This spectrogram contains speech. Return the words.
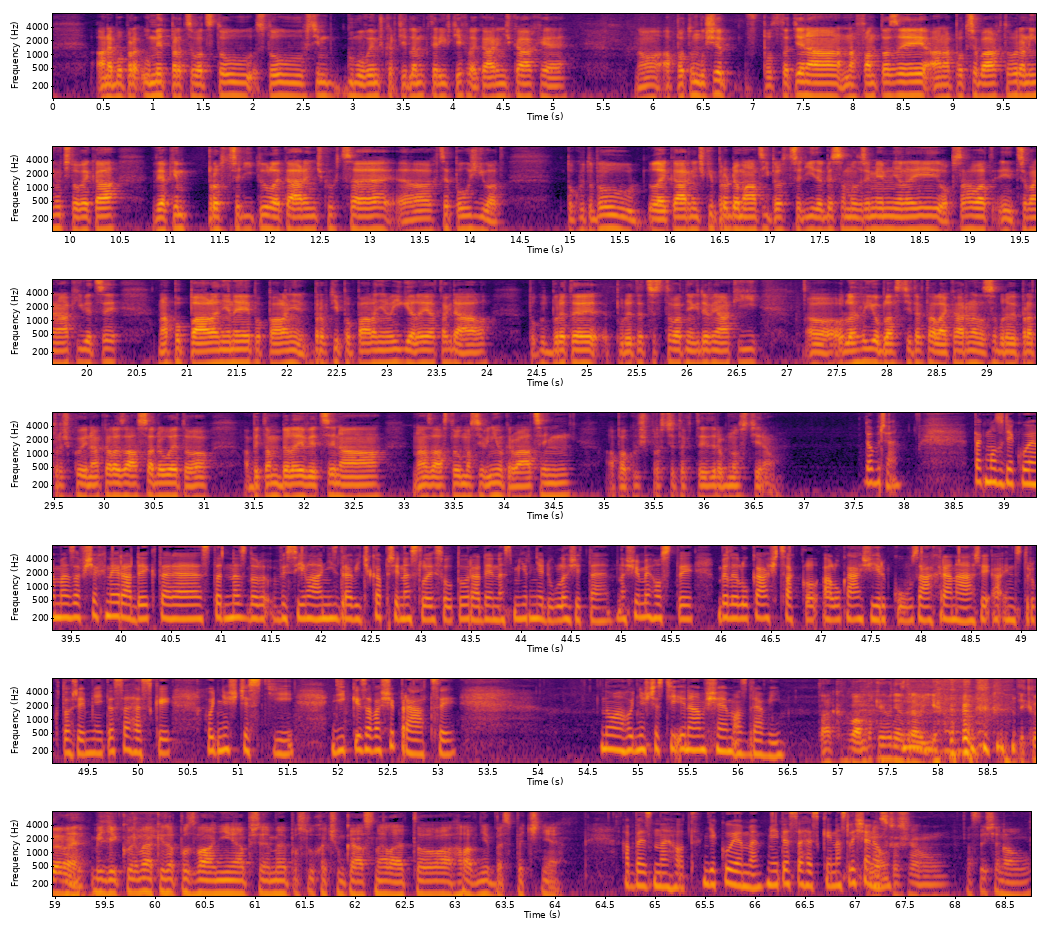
a nebo pra, umět pracovat s, tou, s, tou, s tím gumovým škrtidlem, který v těch lékárničkách je. No a potom už je v podstatě na, na fantazii a na potřebách toho daného člověka, v jakém prostředí tu lékárničku chce, uh, chce používat. Pokud to budou lékárničky pro domácí prostředí, tak by samozřejmě měly obsahovat i třeba nějaké věci na popáleniny, popálenin, proti popáleninové gely a tak dál. Pokud budete, budete cestovat někde v nějaký odlehlé oblasti, tak ta lékárna zase bude vypadat trošku jinak, ale zásadou je to, aby tam byly věci na, na zástavu masivního krvácení, a pak už prostě tak ty drobnosti. No. Dobře. Tak moc děkujeme za všechny rady, které jste dnes do vysílání zdravíčka přinesli. Jsou to rady nesmírně důležité. Našimi hosty byli Lukáš Cakl a Lukáš Jirků, záchranáři a instruktoři. Mějte se hezky, hodně štěstí. Díky za vaši práci. No a hodně štěstí i nám všem a zdraví. Tak vám taky hodně zdraví. děkujeme. My děkujeme taky za pozvání a přejeme posluchačům krásné léto a hlavně bezpečně a bez nehod. Děkujeme. Mějte se hezky. Naslyšenou. Naslyšenou. Naslyšenou.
